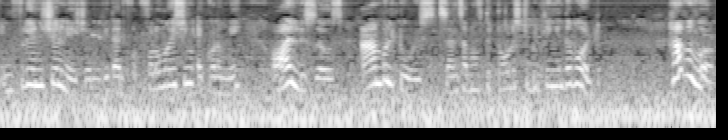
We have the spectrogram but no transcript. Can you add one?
influential nation with a flourishing economy, oil reserves, ample tourists, and some of the tallest buildings in the world. However,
